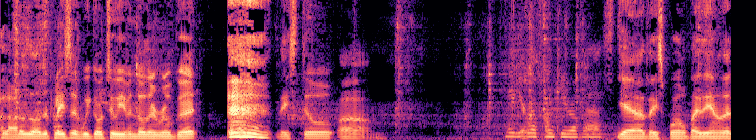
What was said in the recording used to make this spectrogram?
A lot of the other places we go to, even though they're real good, they still, um, They get real funky real fast. yeah, they spoil by the end of the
